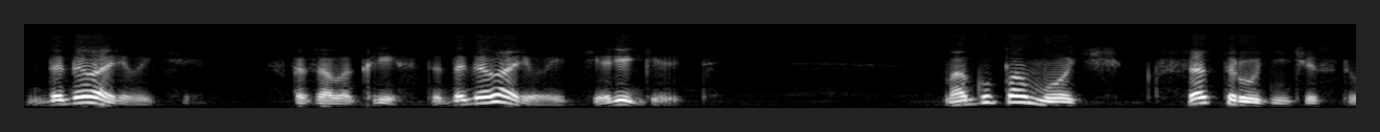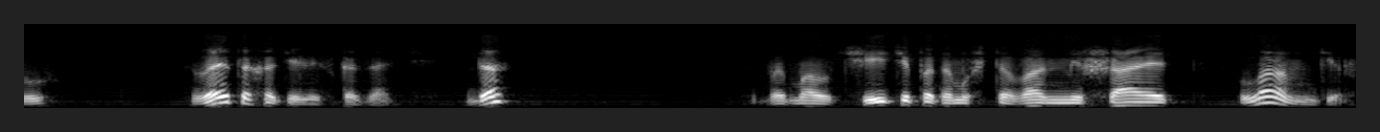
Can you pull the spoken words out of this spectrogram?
Договаривайте, сказала Криста. Договаривайте, Ригельд. Могу помочь к сотрудничеству. Вы это хотели сказать, да? Вы молчите, потому что вам мешает Лангер.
